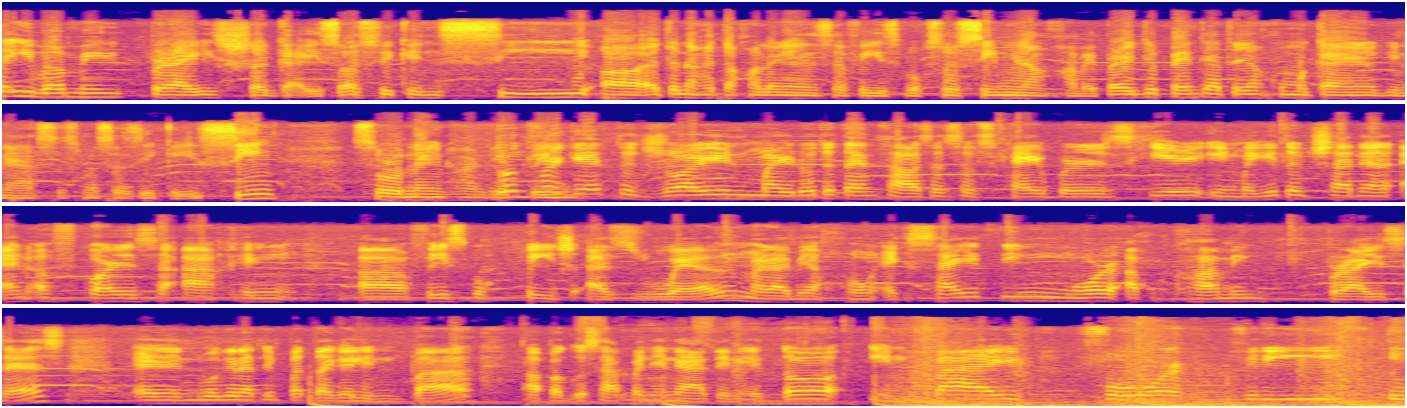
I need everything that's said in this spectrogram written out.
Sa iba, may price siya guys. So, as you can see, uh, ito nakita ko lang yan sa Facebook. So, same lang kami. Pero depende ata yan kung magkano ginastos mo sa ZK Sync. So, 900 Don't forget to join my road to 10,000 subscribers here in my YouTube channel and of course sa aking uh, Facebook page as well. Marami akong exciting, more upcoming prices. And huwag natin patagalin pa. Uh, pag-usapan na natin ito in 5, 4, 3, 2,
